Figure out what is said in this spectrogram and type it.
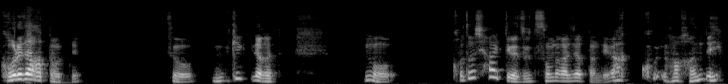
これだと思って。そう。結だから、もう、今年入ってからずっとそんな感じだったんで、あ、こあはんえ、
